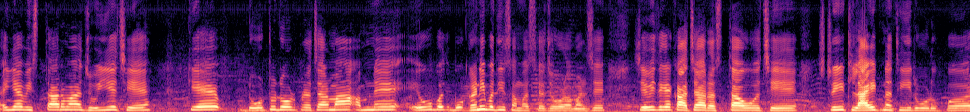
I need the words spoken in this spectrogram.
અહીંયા વિસ્તારમાં જોઈએ છીએ કે ડોર ટુ ડોર પ્રચારમાં અમને એવું બધું ઘણી બધી સમસ્યા જોવા મળે છે. જેવી રીતે કાચા રસ્તાઓ છે સ્ટ્રીટ લાઇટ નથી રોડ ઉપર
